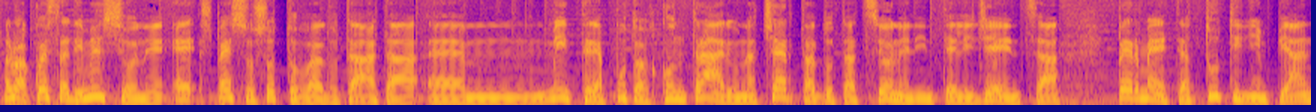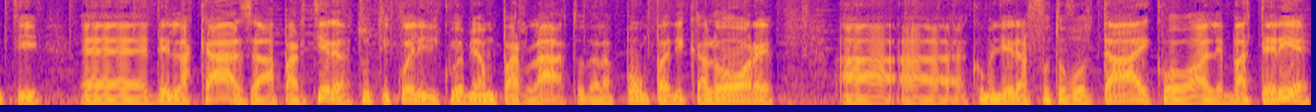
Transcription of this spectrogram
Allora, questa dimensione è spesso sottovalutata, ehm, mentre appunto al contrario una certa dotazione di intelligenza permette a tutti gli impianti eh, della casa, a partire da tutti quelli di cui abbiamo parlato, dalla pompa di calore a, a, dire, al fotovoltaico, alle batterie,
